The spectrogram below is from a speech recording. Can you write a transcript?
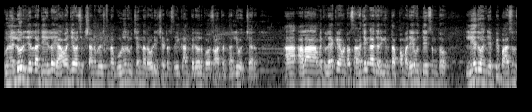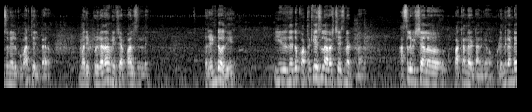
గు- నెల్లూరు జిల్లా జైల్లో యావజ్జీవ శిక్ష అనుభవిస్తున్న గూడూరుకు చెందిన రౌడీ షీటర్ శ్రీకాంత్ పెరువుల కోసం అతని తల్లి వచ్చారు. అలా ఆమెకు లేఖ ఇవ్వడం సహజంగా జరిగింది తప్ప మరే ఉద్దేశంతో లేదు అని చెప్పి పాసం సునీల్ కుమార్ తెలిపారు. మరి ఇప్పుడు కదా మీరు చెప్పాల్సింది. రెండోది ఈ ఏదో కొత్త కేసులు అరెస్ట్ చేసినట్టున్నారు. అసలు విషయాలు పక్కన పెట్టడానికి ఇప్పుడు ఎందుకంటే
